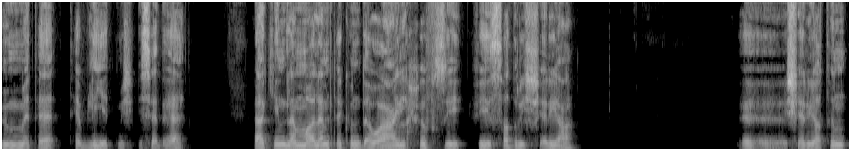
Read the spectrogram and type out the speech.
ümmete tebliğ etmiş ise de lakin lemma lem tekun deva'il hıfzi fi sadri şeria e, şeriatın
